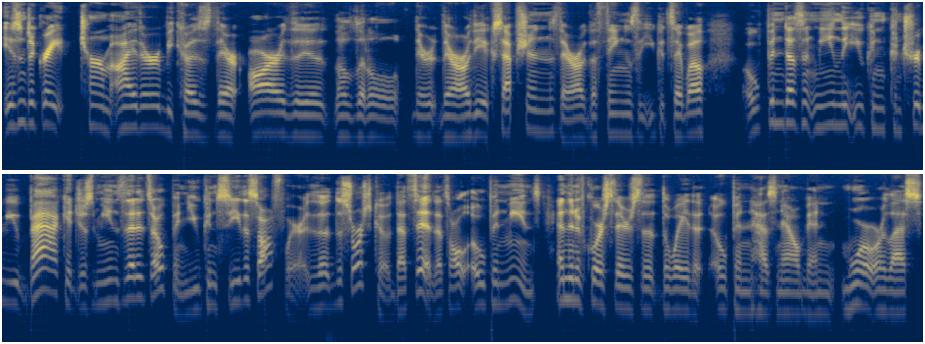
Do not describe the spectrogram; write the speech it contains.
isn't a great term either because there are the, the little there there are the exceptions there are the things that you could say well open doesn't mean that you can contribute back it just means that it's open. You can see the software the, the source code that's it that's all open means. And then of course there's the, the way that open has now been more or less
